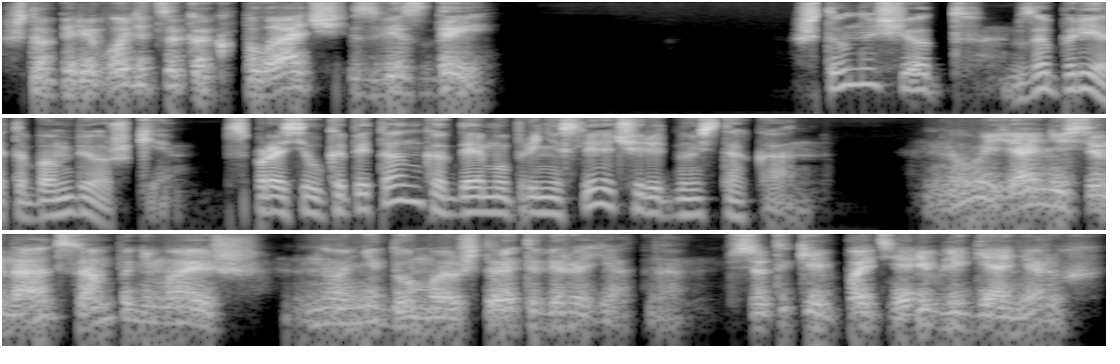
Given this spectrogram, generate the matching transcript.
что переводится как «Плач звезды». «Что насчет запрета бомбежки?» — спросил капитан, когда ему принесли очередной стакан. «Ну, я не сенат, сам понимаешь, но не думаю, что это вероятно. все таки потери в легионерах».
